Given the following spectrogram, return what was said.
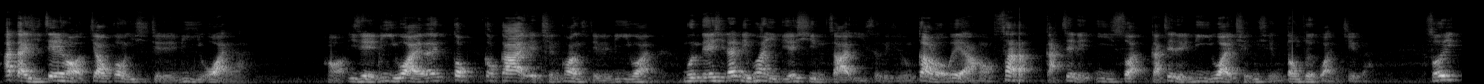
啊，但是这吼，照讲伊是一个例外啊，吼，伊是个例外，咱国国家诶情况是一个例外。问题是咱立法院伫咧审查预算诶时阵，到落尾啊吼，煞甲即个预算、甲即个例外情形当做原则啊。所以，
